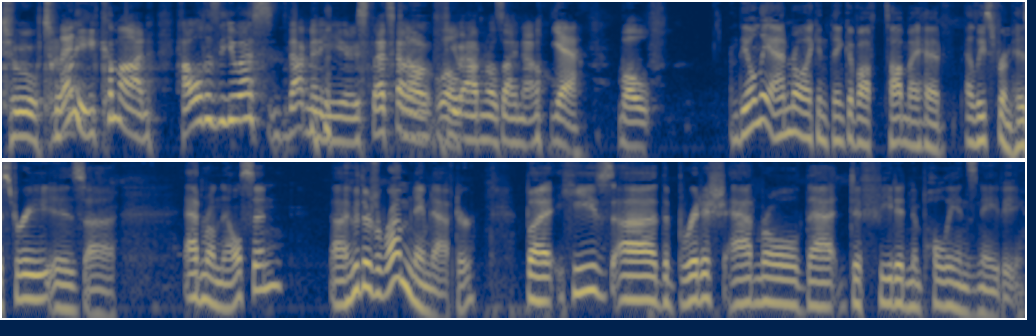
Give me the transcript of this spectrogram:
Two twenty. Come on, how old is the U.S.? That many years. That's how No, well- few admirals I know. Yeah, well, The only admiral I can think of off the top of my head, at least from history, is uh, Admiral Nelson, uh, who there's a rum named after. But he's uh, the British admiral that defeated Napoleon's navy.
